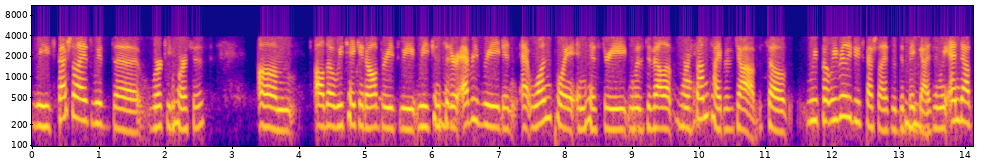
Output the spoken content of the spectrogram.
We specialize with the working horses. Um, although we take in all breeds, we, we consider every breed in, at one point in history was developed for some type of job. So we, but we really do specialize with the big Mhm. guys and we end up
